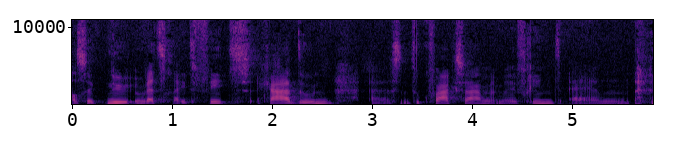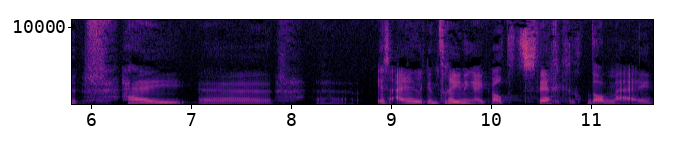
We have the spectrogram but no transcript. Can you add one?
als ik nu een wedstrijd fiets ga doen, dat doe ik vaak samen met mijn vriend. En hij uh, uh, is eigenlijk in training eigenlijk altijd sterker dan mij.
